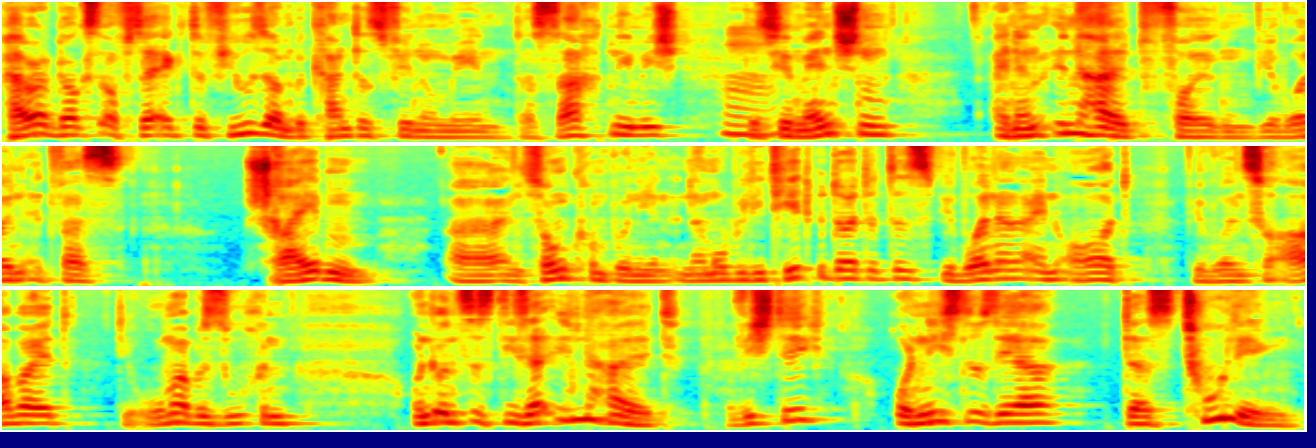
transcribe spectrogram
Paradox of the Active User ein bekanntes Phänomen. Das sagt nämlich, mhm. dass wir Menschen einem Inhalt folgen. Wir wollen etwas schreiben, äh, einen Song komponieren. In der Mobilität bedeutet es, wir wollen an einen Ort, wir wollen zur Arbeit, die Oma besuchen. Und uns ist dieser Inhalt wichtig und nicht so sehr das Tooling,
